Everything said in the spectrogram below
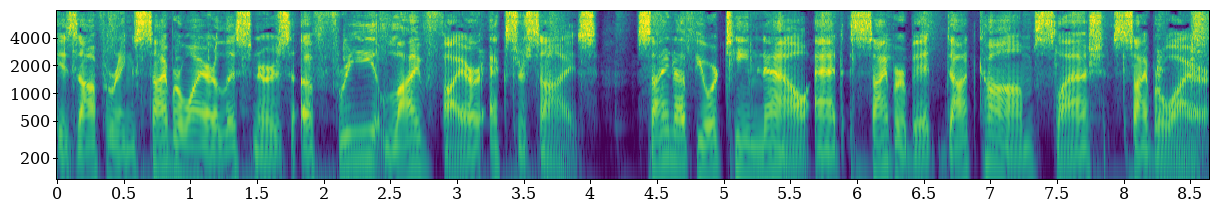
is offering Cyberwire listeners a free live fire exercise. Sign up your team now at cyberbit.com slash cyberwire.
